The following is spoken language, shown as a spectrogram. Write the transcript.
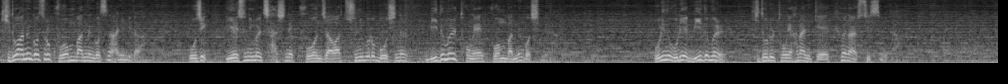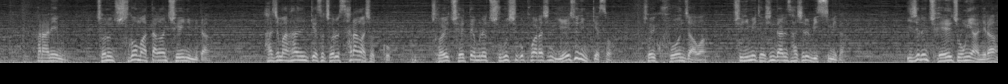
기도하는 것으로 구원받는 것은 아닙니다. 오직 예수님을 자신의 구원자와 주님으로 모시는 믿음을 통해 구원받는 것입니다. 우리는 우리의 믿음을 기도를 통해 하나님께 표현할 수 있습니다. 하나님, 저는 죽어 마땅한 죄인입니다. 하지만 하나님께서 저를 사랑하셨고 저의 죄 때문에 죽으시고 부활하신 예수님께서 저의 구원자와 주님이 되신다는 사실을 믿습니다. 이제는 죄의 종이 아니라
